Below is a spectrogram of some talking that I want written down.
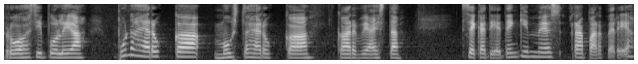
ruohosipulia, punaherukkaa, mustaherukkaa, karviaista sekä tietenkin myös raparperia.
